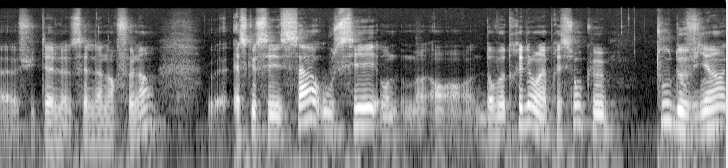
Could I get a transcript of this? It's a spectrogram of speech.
euh, fut-elle celle d'un orphelin? Est-ce que c'est ça ou c'est. Dans votre idée, on a l'impression que tout devient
